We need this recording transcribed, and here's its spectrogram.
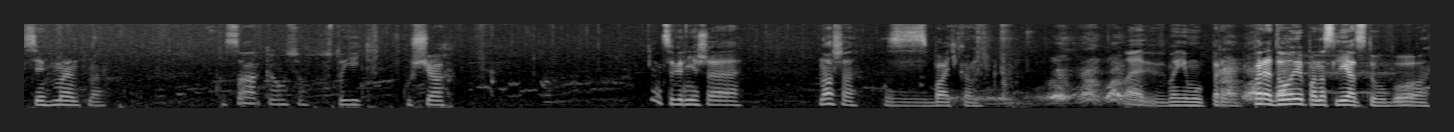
сегментна косарка, ось стоїть в кущах. Ну, це вірніше наша з батьком. Але ми йому передали по наслідству, бо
